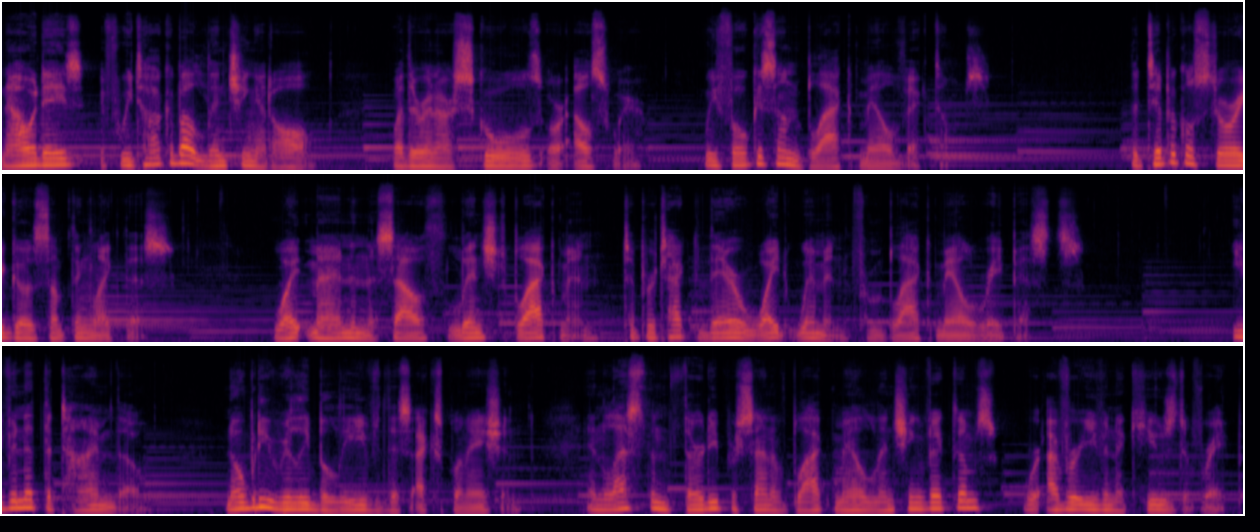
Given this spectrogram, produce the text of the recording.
Nowadays, if we talk about lynching at all, whether in our schools or elsewhere, we focus on black male victims. The typical story goes something like this White men in the South lynched black men to protect their white women from black male rapists. Even at the time, though, Nobody really believed this explanation, and less than 30% of black male lynching victims were ever even accused of rape.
